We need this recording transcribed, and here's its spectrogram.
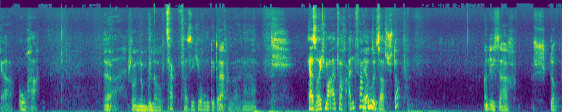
Ja. Oha. Ja, schon dumm gelaufen. Zack, Versicherung geht auch höher. Ja. ja, soll ich mal einfach anfangen Ja, und du gut. sagst Stopp? Und ich sag, stopp.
